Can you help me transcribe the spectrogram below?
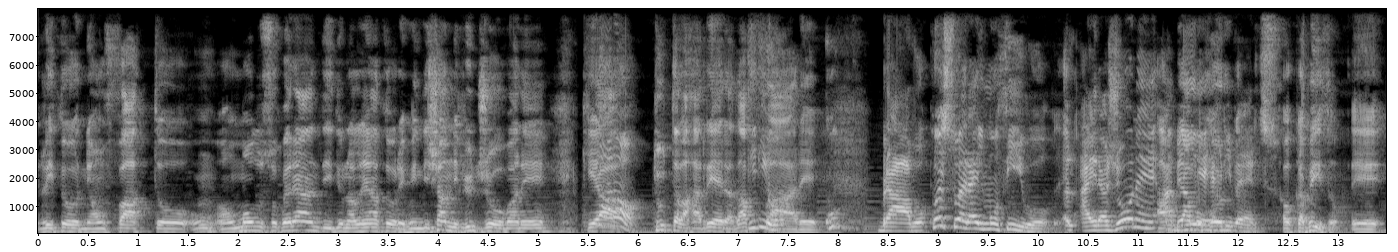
ritorni a un fatto, un- a un modus operandi di un allenatore 15 anni più giovane che No, ha no. tutta la carriera da Ti dico, fare. cu- Bravo, questo era il motivo. Hai ragione a Abbiamo dire che è diverso. Ho capito. E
